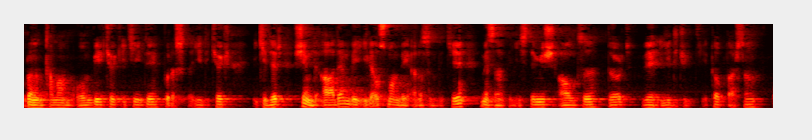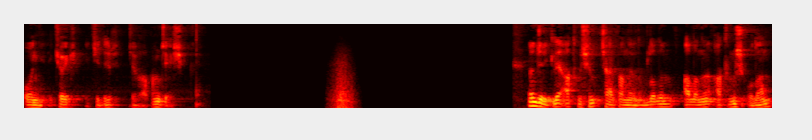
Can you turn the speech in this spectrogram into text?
Buranın tamamı 11 kök 2 idi. Burası da 7 kök 2'dir. Şimdi Adem Bey ile Osman Bey arasındaki mesafeyi istemiş. 6, 4 ve 7 kök 2'yi toplarsam 17 kök 2'dir. Cevabım C şıkkı. Öncelikle 60'ın çarpanlarını bulalım. Alanı 60 olan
